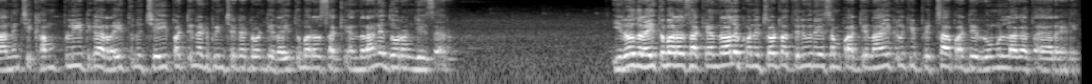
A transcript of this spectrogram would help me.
దాని నుంచి కంప్లీట్గా రైతును చేయి పట్టి నడిపించేటటువంటి రైతు భరోసా కేంద్రాన్ని దూరం చేశారు. ఈరోజు రైతు భరోసా కేంద్రాలు కొన్ని చోట్ల తెలుగుదేశం పార్టీ నాయకులకి పిచ్చా పార్టీ రూముల్లాగా తయారైనవి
